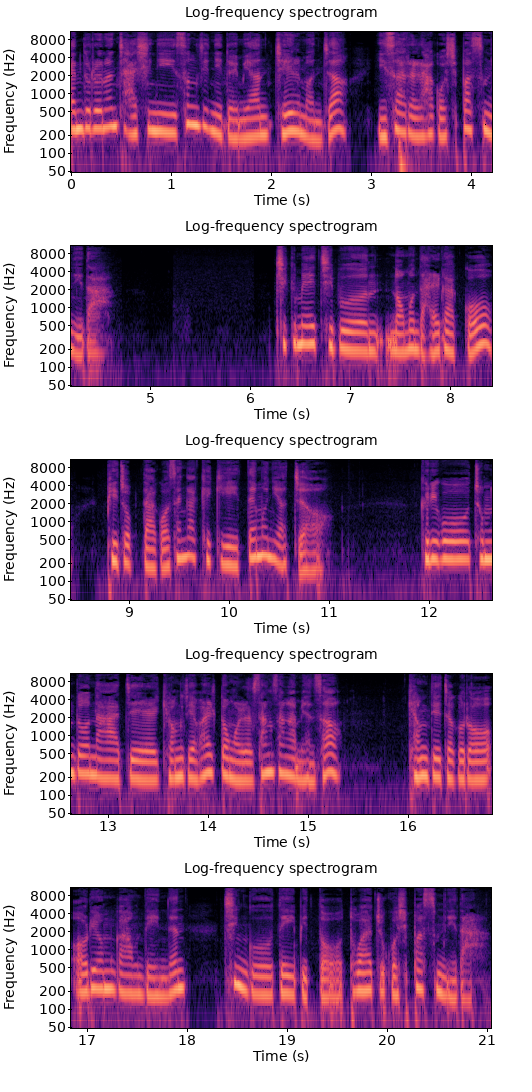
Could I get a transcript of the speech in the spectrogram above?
앤드루는 자신이 승진이 되면 제일 먼저 이사를 하고 싶었습니다. 지금의 집은 너무 낡았고 비좁다고 생각했기 때문이었죠. 그리고 좀 더 나아질 경제 활동을 상상하면서 경제적으로 어려움 가운데 있는 친구 데이빗도 도와주고 싶었습니다.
